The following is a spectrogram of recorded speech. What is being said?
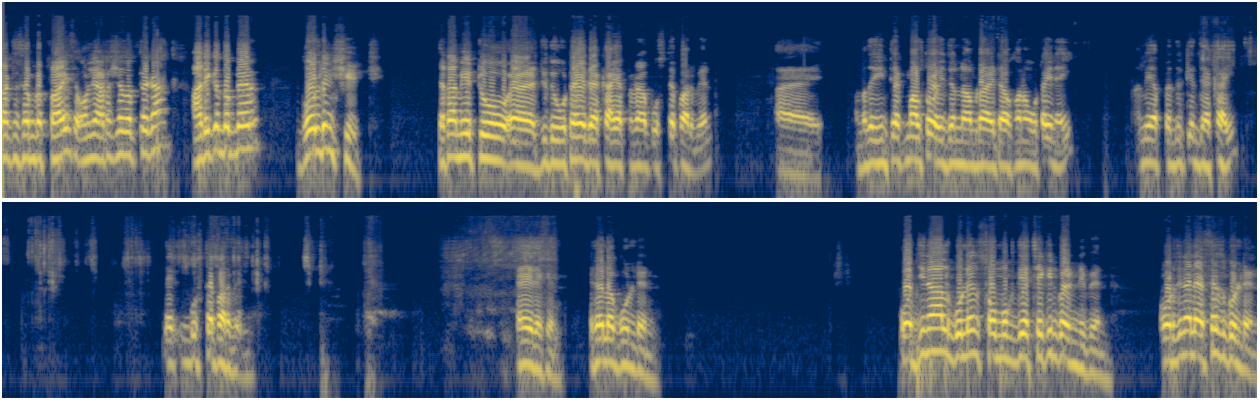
রাখতেছি আমরা প্রাইস অনলি আঠাশ হাজার টাকা। আর এটা কিন্তু আপনার গোল্ডেন শিট যেটা আমি একটু যদি ওটাই দেখাই, আপনারা বুঝতে পারবেন। আমাদের ইনটেক মাল তো, এই জন্য আমরা এটা ওখানে ওটাই নাই। আমি আপনাদেরকে দেখাই। বুঝতে পারবেন। এই দেখেন, এটা হলো গোল্ডেন অরিজিনাল গোল্ডেন সমুখ দিয়ে চেক ইন করে নেবেন। অরিজিনাল এসএস গোল্ডেন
